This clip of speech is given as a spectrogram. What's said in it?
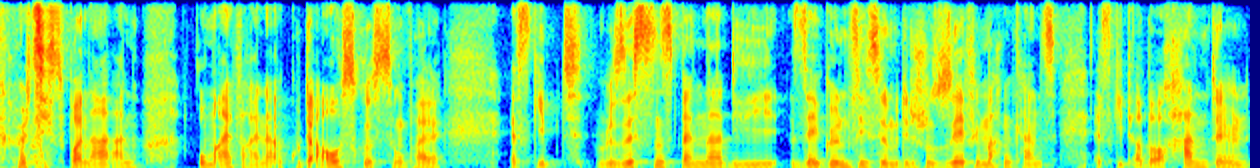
hört sich so banal an, um einfach eine gute Ausrüstung, weil es gibt Resistance-Bänder, die sehr günstig sind, mit denen du schon sehr viel machen kannst. Es gibt aber auch Hanteln,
